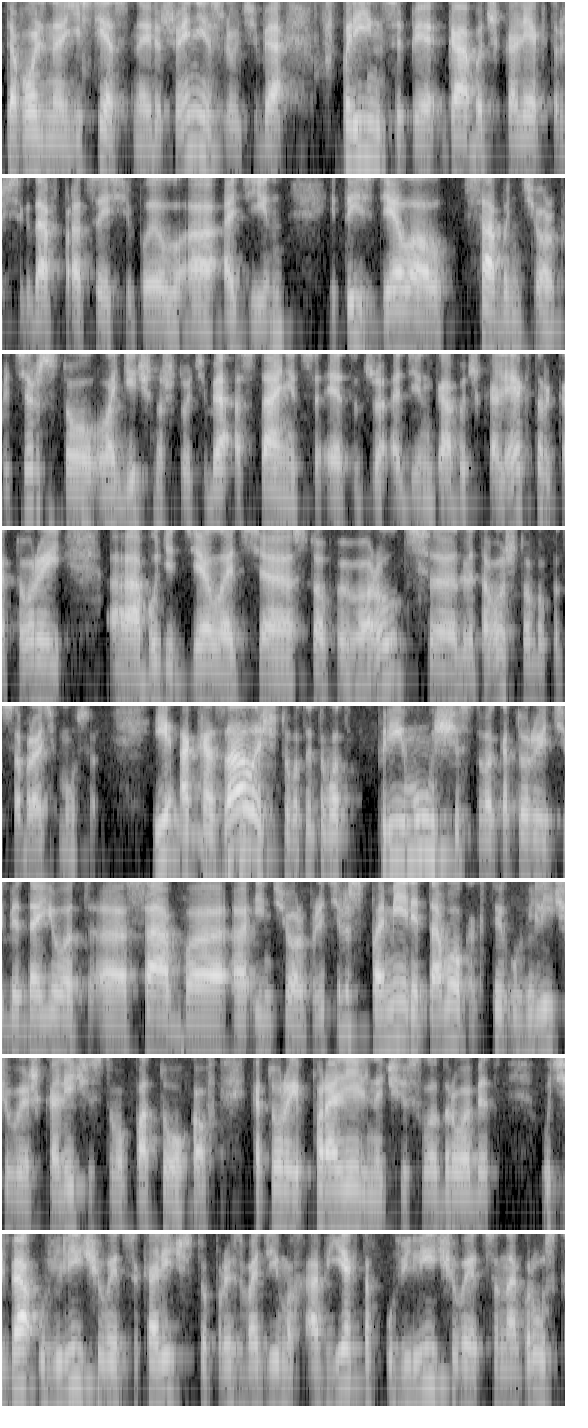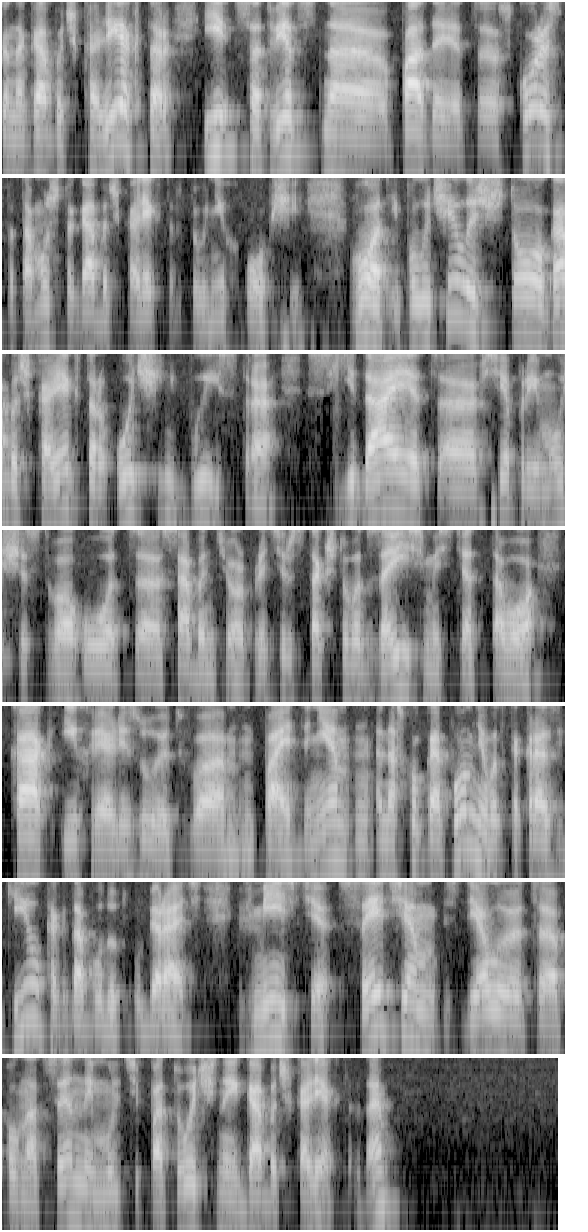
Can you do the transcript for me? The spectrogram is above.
довольно естественное решение, если у тебя в принципе garbage коллектор всегда в процессе был а, один, и ты сделал sub-interpreters, то логично, что у тебя останется этот же один garbage коллектор, который а, будет делать а, stop world а, для того, чтобы подсобрать мусор. И оказалось, что вот это вот преимущество, которое тебе дает Sub uh, Interpreters, по мере того, как ты увеличиваешь количество потоков, которые параллельно число дробят, у тебя увеличивается количество производимых объектов, увеличивается нагрузка на garbage коллектор и, соответственно, падает э, скорость, потому что garbage коллектор-то у них общий. Вот, и получилось, что garbage коллектор очень быстро съедает э, все преимущества от э, sub-interpreters, так что вот в зависимости от того, как их реализуют в Python. Насколько я помню, вот как раз GIL, когда будут убирать, вместе с этим сделают э, полноценный мультипоточный garbage коллектор, да?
